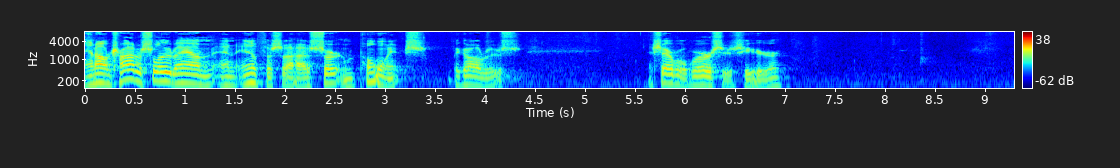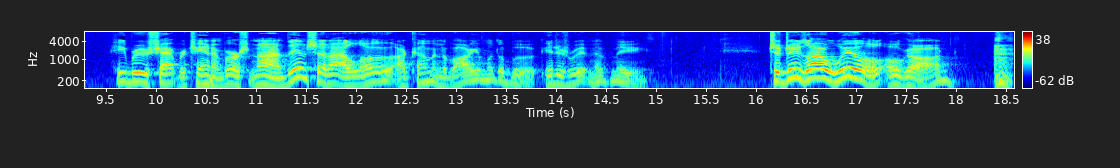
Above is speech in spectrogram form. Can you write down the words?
And I'll try to slow down and emphasize certain points because there's several verses here. Hebrews chapter 10 and verse 9. Then said I, Lo, I come in the volume of the book. It is written of me. To do thy will, O God.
